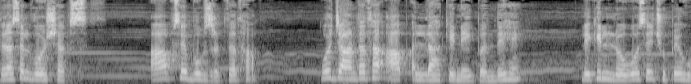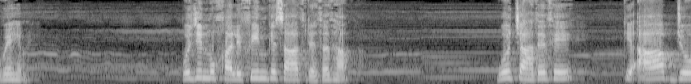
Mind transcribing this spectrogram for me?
दरअसल वो शख्स आपसे बुग्ज रखता था। वो जानता था आप अल्लाह के नेक बंदे हैं, लेकिन लोगों से छुपे हुए हैं। वो जिन मुखालिफिन के साथ रहता था, वो चाहते थे कि आप जो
